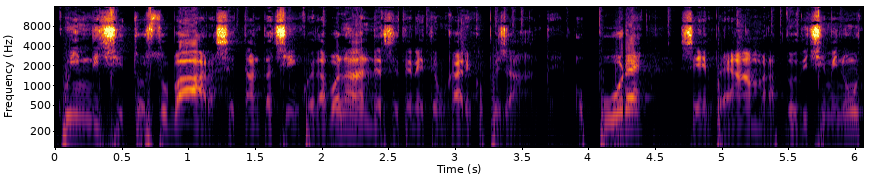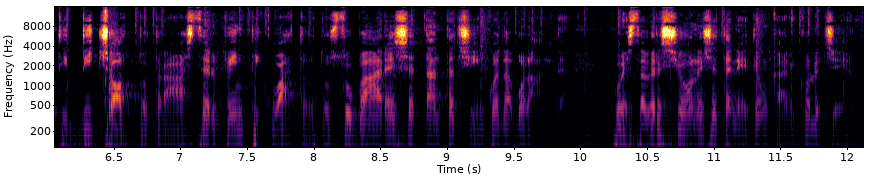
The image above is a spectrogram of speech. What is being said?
15 toast to bar, 75 double under se tenete un carico pesante, oppure sempre AMRAP 12 minuti, 18 thruster, 24 toast to bar e 75 double under. Questa versione se tenete un carico leggero.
